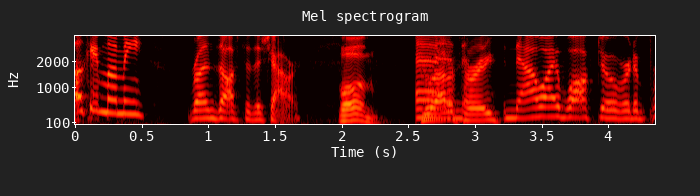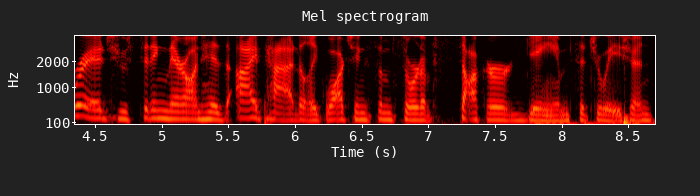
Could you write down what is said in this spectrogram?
Okay, mommy runs off to the shower. Boom. Two out of three. Now I walked over to Bridge, who's sitting there on his iPad, like watching some sort of soccer game situation.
